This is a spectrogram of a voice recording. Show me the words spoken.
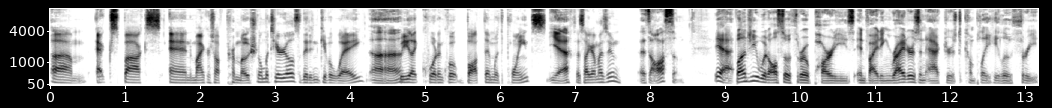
um, Xbox and Microsoft promotional materials that they didn't give away. Uh-huh. We like quote unquote bought them with points. Yeah. So that's how I got my Zune. That's awesome. Yeah, Bungie would also throw parties inviting writers and actors to come play Halo 3,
